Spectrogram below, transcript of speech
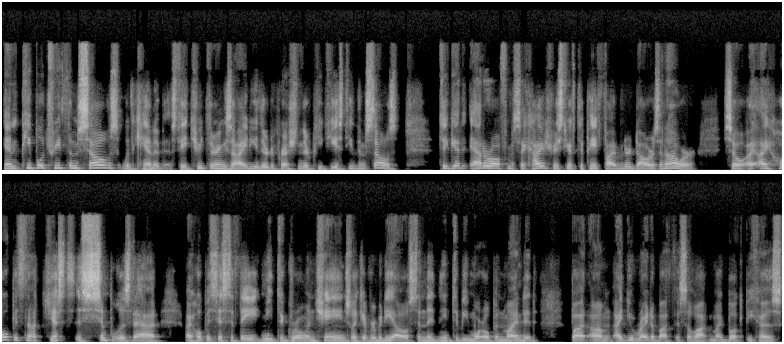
And people treat themselves with cannabis. They treat their anxiety, their depression, their PTSD themselves. To get Adderall from a psychiatrist, you have to pay five hundred dollars an hour. So I, I hope it's not just as simple as that. I hope it's just that they need to grow and change like everybody else, and they need to be more open minded. But um, I do write about this a lot in my book because,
